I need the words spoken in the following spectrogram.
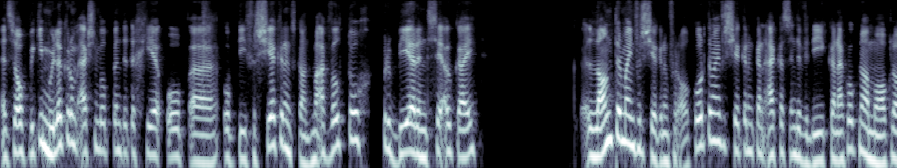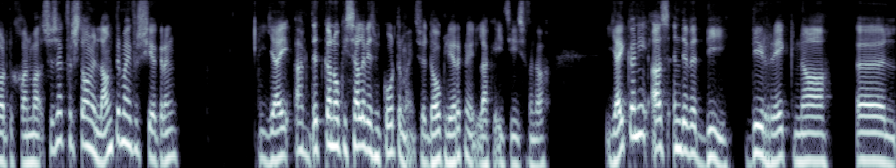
Dit is ook bietjie moeiliker om actionable punte te gee op uh op die versekeringskant, maar ek wil tog probeer en sê okay, langtermynversekering veral. Korttermynversekering kan ek as individu kan ek ook na 'n makelaar toe gaan, maar soos ek verstaan met langtermynversekering jy ek dit kan ook dieselfde wees met korttermyn. So dalk leer ek nou lekker iets hierse vandag. Jy kan nie as individu direk na 'n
